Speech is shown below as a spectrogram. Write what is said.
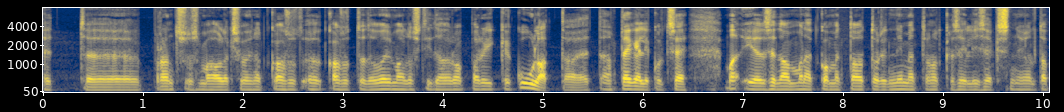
et et äh, Prantsusmaa oleks võinud kasu-, kasutada võimalust Ida-Euroopa riike kuulata, et noh, tegelikult see, ja seda on mõned kommentaatorid nimetanud ka selliseks nii-öelda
